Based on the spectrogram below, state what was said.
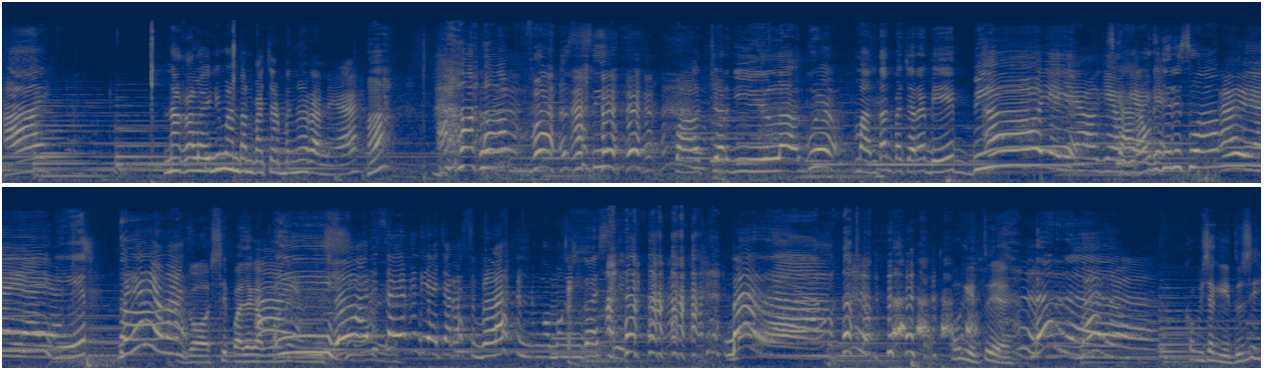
Hai. Nah kalau ini mantan pacar beneran ya? Hah? Apa sih? Pacar gila. Gue mantan pacarnya baby. Oh iya iya oke oke. Sekarang oke. udah jadi suami. Oh iya iya iya. Gitu. Bener ya mas? Gosip aja kamu. Ih. Loh habis saya kan di acara sebelah ngomongin gosip. Bareng. Oh gitu ya. Bareng. Bareng. Kok bisa gitu sih?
